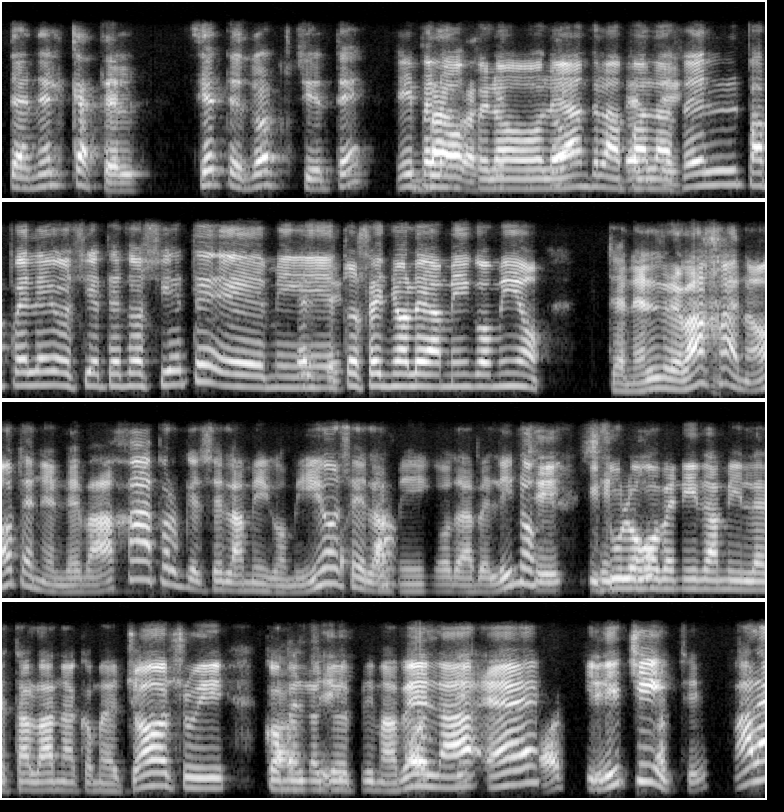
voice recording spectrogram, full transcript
Tener que hacer 727. Sí, pero, pero Leandra, para hacer el papeleo 727, eh, mi, estos señores amigos míos, tenerle rebaja, ¿no? Tenerle baja, porque es el amigo mío, es el amigo de Abelino. y tú, luego venís a mi restaurante a comer chosui, comer oh, de primavera, oh, ¿eh? Oh, y lichi, ¿vale?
